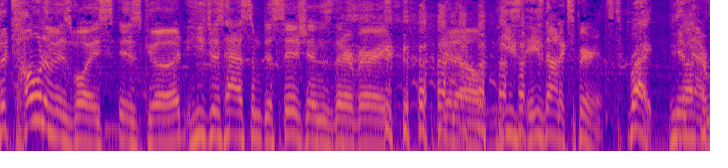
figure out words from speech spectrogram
The tone of his voice is good. He just has some decisions that are very, you know, he's he's not experienced. Right. He's in that realm.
